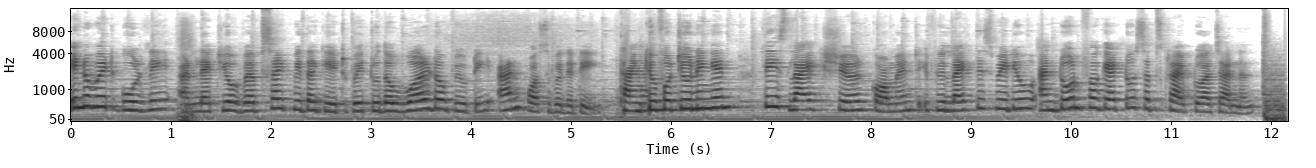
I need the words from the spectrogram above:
innovate boldly, and let your website be the gateway to the world of beauty and possibility. Thank you for tuning in. Please like, share, comment if you like this video and don't forget to subscribe to our channel.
